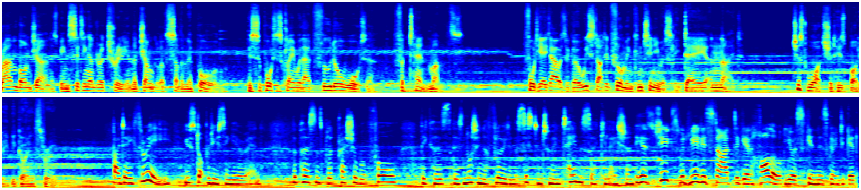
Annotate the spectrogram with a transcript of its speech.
Ram Bomjon has been sitting under a tree in the jungle of southern Nepal, his supporters claim without food or water, for 10 months. 48 hours ago, we started filming continuously, day and night. Just what should his body be going through? By day three, you stop producing urine. The person's blood pressure will fall because there's not enough fluid in the system to maintain the circulation. His cheeks would really start to get hollow. Your skin is going to get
